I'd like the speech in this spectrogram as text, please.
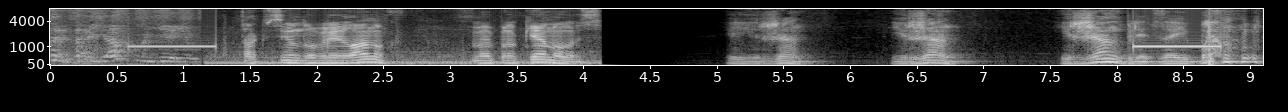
Я хуєю. Так, всім добрий ранок. Ми прокинулись. Эй, Иржан, Иржан, Иржан, блядь, заебал.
